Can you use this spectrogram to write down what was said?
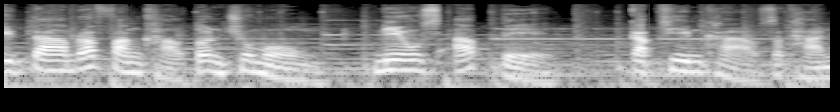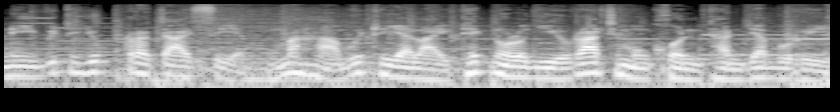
ติดตามรับฟังข่าวต้นชั่วโมง News Update กับทีมข่าวสถานีวิทยุกระจายเสียง มหาวิทยาลัยเทคโนโลยีราชมงคลธัญบุรี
